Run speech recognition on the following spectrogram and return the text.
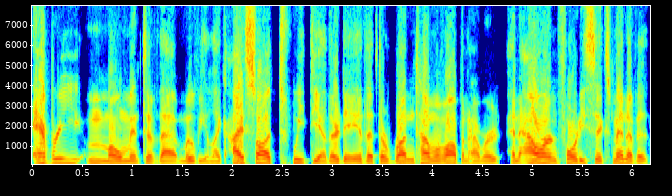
every moment of that movie. Like I saw a tweet the other day that the runtime of Oppenheimer, an hour and forty six minute of it,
